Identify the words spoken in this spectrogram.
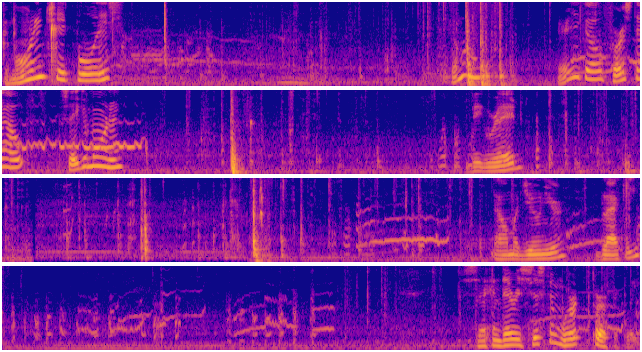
Good morning, chick boys. Come on. There you go. First out. Say good morning. Big Red. Alma Jr., Blackie. Secondary system worked perfectly.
